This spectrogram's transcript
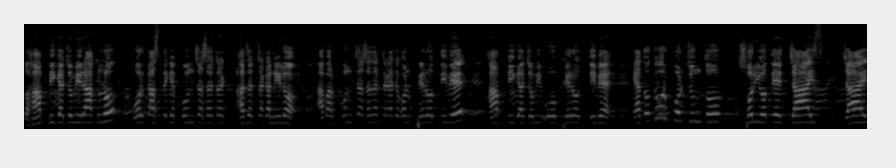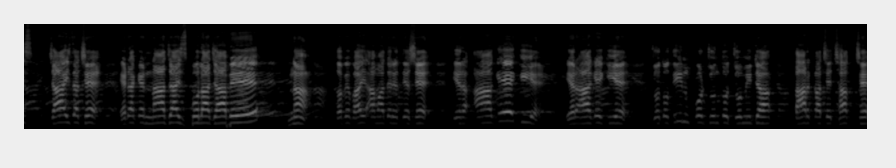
তো হাফ বিঘা জমি রাখল, ওর কাছ থেকে পঞ্চাশ হাজার টাকা নিল। আবার পঞ্চাশ হাজার টাকা যখন ফেরত দিবে, হাফ বিঘা জমি ও ফেরত দিবে। এত দূর পর্যন্ত শরীয়তে জায়জ জায়জ জায়জ আছে। এটাকে না জায়জ বলা যাবে না। তবে ভাই, আমাদের দেশে এর আগে গিয়ে, এর আগে গিয়ে যতদিন পর্যন্ত জমিটা তার কাছে ছাকছে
